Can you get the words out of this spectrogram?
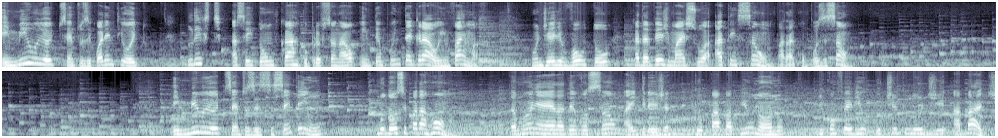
Em 1848, Liszt aceitou um cargo profissional em tempo integral em Weimar, onde ele voltou cada vez mais sua atenção para a composição. Em 1861, mudou-se para Roma. Tamanha era a devoção à igreja que o Papa Pio IX lhe conferiu o título de abade,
